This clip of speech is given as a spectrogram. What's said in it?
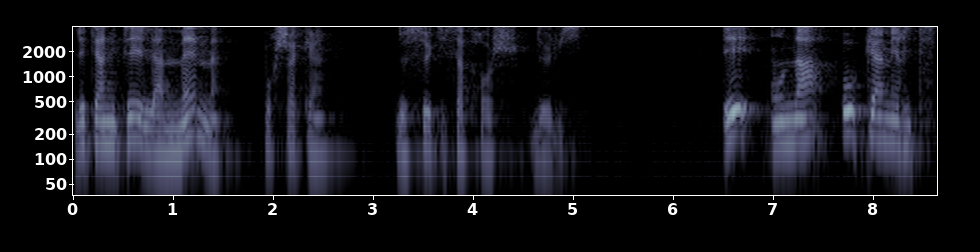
L'éternité est la même pour chacun de ceux qui s'approchent de lui. Et on n'a aucun mérite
